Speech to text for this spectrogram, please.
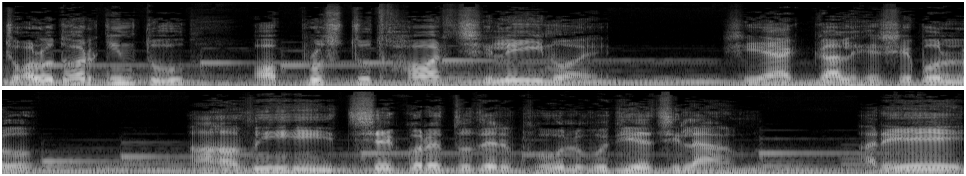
জলধর কিন্তু অপ্রস্তুত হওয়ার ছেলেই নয়। সে একগাল হেসে বলল, আমি ইচ্ছে করে তোদের ভুল বুঝিয়েছিলাম। আরে,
